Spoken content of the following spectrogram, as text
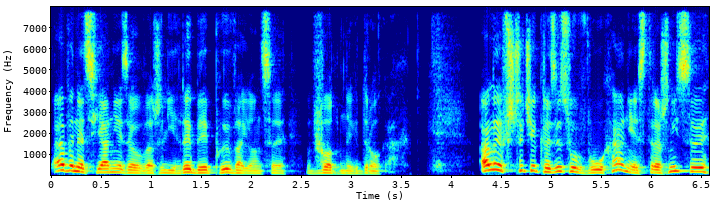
a Wenecjanie zauważyli ryby pływające w wodnych drogach. Ale w szczycie kryzysu w Wuhanie strażnicy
